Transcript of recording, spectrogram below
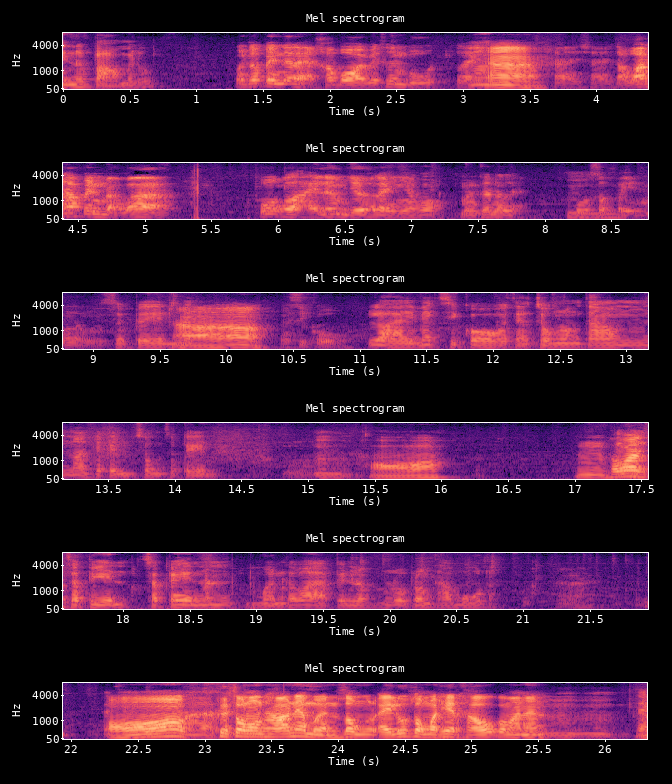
นหรือเปล่าไม่รู้ มันก็เป็นนี่แหละคาร์บอยเวทเทิร์นบูทอะไรอย่างเงี้ยอ่า ใช่ใช่แต่ว่าถ้าเป็นแบบว่า พวกลายเริ่มเยอะอะไรอย่างเงี้ยพวกมันก็นั่นแหละพวกสเปนพวกอะไรสเปนอ๋อเม็กซิโกลายเม็กซิโก แต่ทรงรองเท้าน่าจะเป็นทรงสเปน อืม อ๋อ อืมเพราะว่าสเปนสเปนมันเหมือนกับว่าเป็นรูปรองเท้าบูทอะอ๋อ คือทรงรองเท้าเนี่ยเหมือนทรงไอ้รูปทรงประเทศเขาประมาณนั้น อืมอืมแต่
